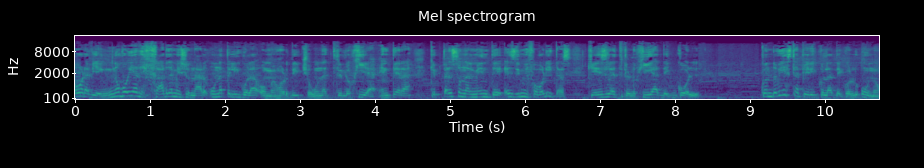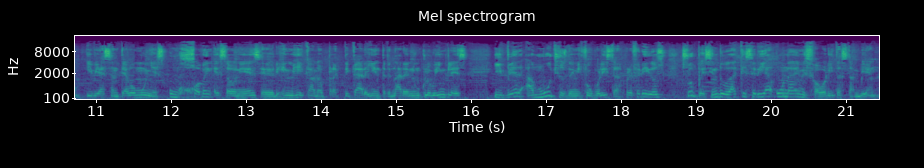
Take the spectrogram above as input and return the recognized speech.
Ahora bien, no voy a dejar de mencionar una película, o mejor dicho, una trilogía entera que personalmente es de mis favoritas, que es la trilogía de Gol. Cuando vi esta película de Gol 1 y vi a Santiago Muñez, un joven estadounidense de origen mexicano, practicar y entrenar en un club inglés y ver a muchos de mis futbolistas preferidos, supe sin duda que sería una de mis favoritas también.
